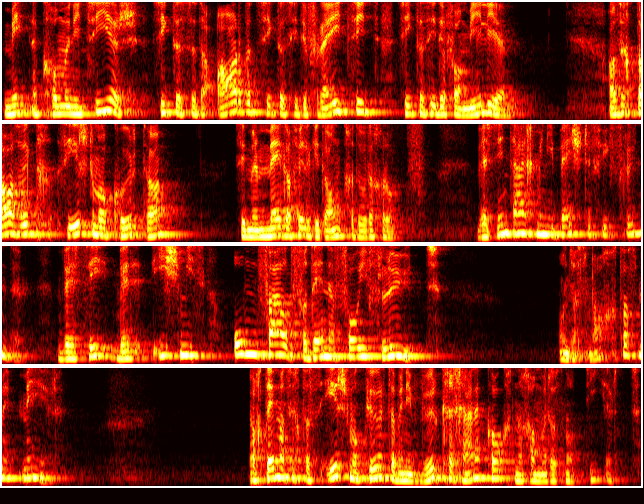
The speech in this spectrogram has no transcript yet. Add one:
mit ihnen kommunizierst. Sei das in der Arbeit, sei das in der Freizeit, sei das in der Familie. Als ich das wirklich das erste Mal gehört habe, sind mir mega viele Gedanken durch den Kopf. Wer sind eigentlich meine besten fünf Freunde? Wer, sind, wer ist mein Umfeld von diesen fünf Leuten? Und was macht das mit mir? Nachdem als ich das erste Mal gehört habe, bin ich wirklich hingeguckt und dann haben wir das notiert.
